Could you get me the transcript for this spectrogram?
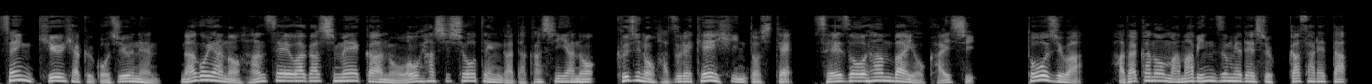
1950年、名古屋の半生和菓子メーカーの大橋商店が駄菓子屋のくじの外れ景品として製造販売を開始。当時は裸のまま瓶詰めで出荷された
